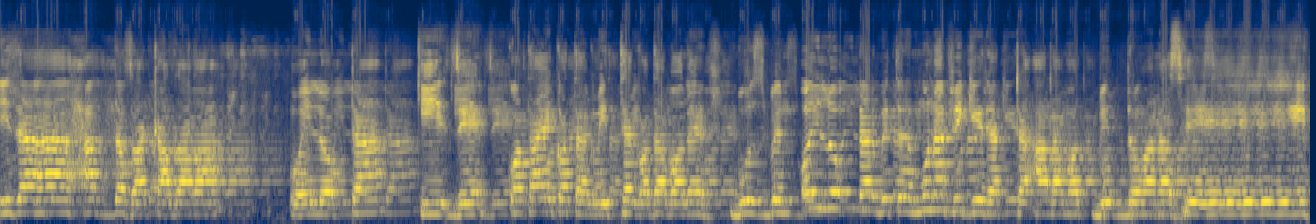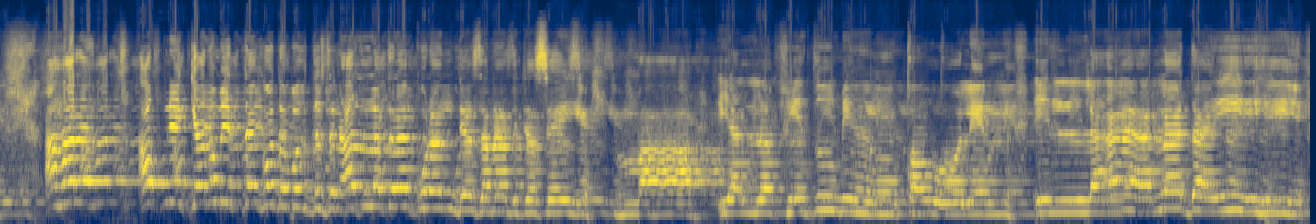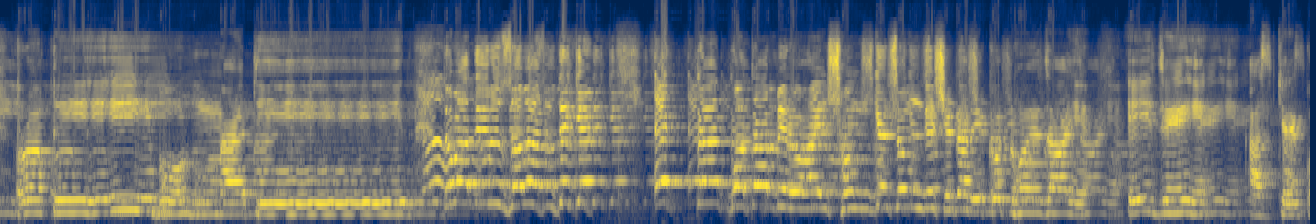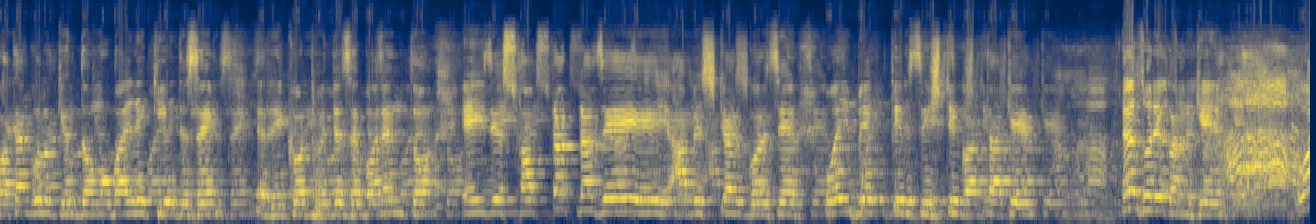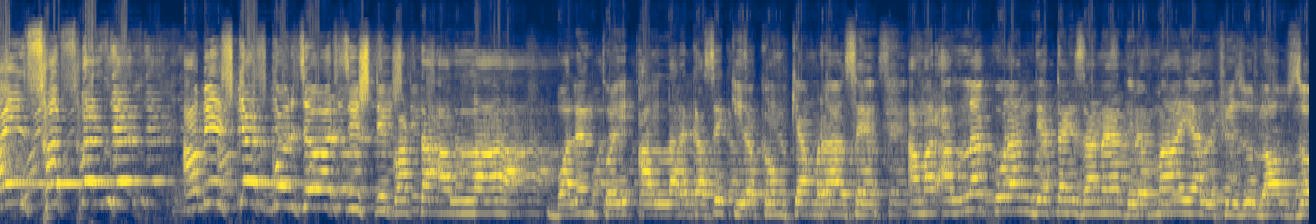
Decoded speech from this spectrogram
ইজা হাদ্দাসা কাযাবা ওই লোকটা কি যে কথায় কথা মিথ্যা কথা বলে, বুঝবেন ওই লোকটার ভিতরে মুনাফিকের একটা আলামত বিদ্যমান আছে। আপনি কেন মিথ্যা কথা বলতেছেন? আল্লাহ তাআলা কোরআন দিয়ে জানা দিতেছে, মা ইয়ালফিযু মিন কাওলিন ইল্লা লাদাইহি রাকীবুন আতীদ। একটা কথা বের হয়, সঙ্গে সঙ্গে সেটা রেকর্ড হয়ে যায়। এই যে আজকের কথাগুলো কিন্তু মোবাইলে কি হইতেছে? রেকর্ড হইতেছে, বলেন তো। এই যে সফটওয়্যারটা যে আবিষ্কার করেছে, ওই ব্যক্তির সৃষ্টিকর্তাকে জোরে কনকে ওই সফটওয়্যার যে আবিষ্কার করছে আর সৃষ্টিকর্তা আল্লাহ। বলেন তো আল্লাহর কাছে কীরকম ক্যামেরা আছে? আমার আল্লাহ কোরআন দিয়ে তাই জানা দিল মায়াল ফিজু লফজ।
